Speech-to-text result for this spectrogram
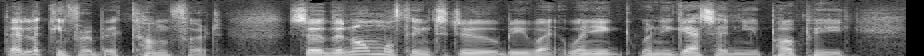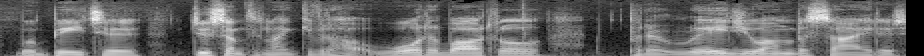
They're looking for a bit of comfort. So the normal thing to do would be when, when you when you get a new puppy would be to do something like give it a hot water bottle put a radio on beside it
